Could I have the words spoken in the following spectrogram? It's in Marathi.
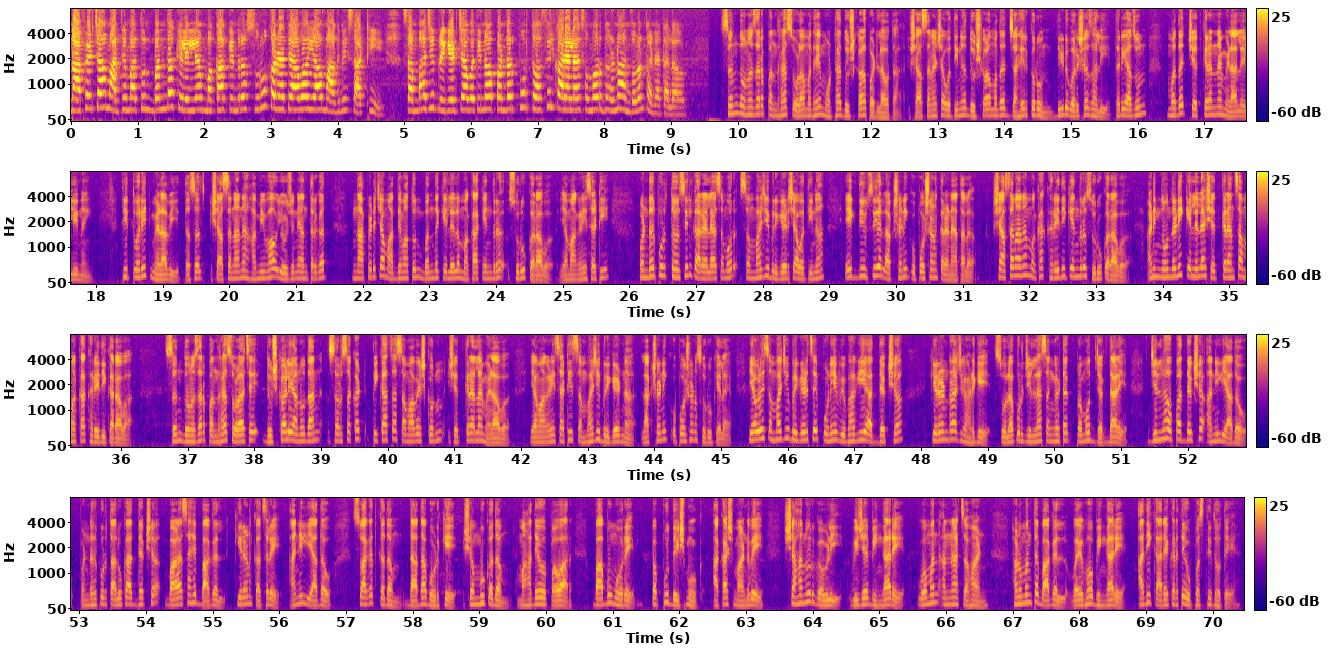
नाफेडच्या माध्यमातून बंद केलेले मका केंद्र सुरू करण्यात यावं या मागणीसाठी संभाजी ब्रिगेडच्या वतीनं पंढरपूर तहसील कार्यालयासमोर धरणं आंदोलन करण्यात आलं. सन दोन हजार पंधरा सोळामध्ये मोठा दुष्काळ पडला होता. शासनाच्या वतीनं दुष्काळ मदत जाहीर करून दीड वर्ष झाली तरी अजून मदत शेतकऱ्यांना मिळालेली नाही. ती त्वरित मिळावी तसंच शासनानं हमीभाव योजनेअंतर्गत नाफेडच्या माध्यमातून बंद केलेलं मका केंद्र सुरू करावं या मागणीसाठी पंढरपूर तहसील कार्यालयासमोर संभाजी ब्रिगेडच्या वतीनं एक दिवसीय लाक्षणिक उपोषण करण्यात आलं. शासनानं मका खरेदी केंद्र सुरू करावं आणि नोंदणी केलेल्या शेतकऱ्यांचा मका खरेदी करावा. सन दोन हजार पंधरा सोळाचे दुष्काळी अनुदान सरसकट पिकाचा समावेश करून शेतकऱ्याला मिळावं या मागणीसाठी संभाजी ब्रिगेडनं लाक्षणिक उपोषण सुरू केलंय. यावेळी संभाजी ब्रिगेडचे पुणे विभागीय अध्यक्ष किरणराज घाडगे सोलापूर जिल्हा संघटक प्रमोद जगदाळे जिल्हा उपाध्यक्ष अनिल यादव पंढरपूर तालुका अध्यक्ष बाळासाहेब बागल किरण कचरे अनिल यादव स्वागत कदम दादा बोडके शंभू कदम महादेव पवार बाबू मोरे पप्पू देशमुख आकाश मांडवे शहानूर गवळी विजय भिंगारे वमन अण्णा चव्हाण हनुमंत बागल वैभव भिंगारे आदी कार्यकर्ते उपस्थित होते.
